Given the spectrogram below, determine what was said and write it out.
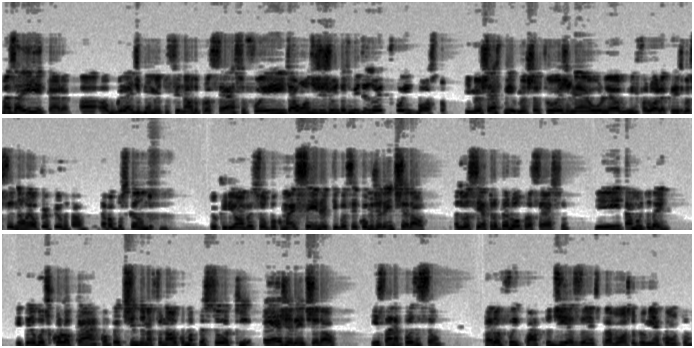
Mas aí, cara, a, a, o grande momento final do processo foi dia 11 de junho de 2018, foi em Boston. E meu chefe, meu chefe hoje, né, o Léo, me falou: olha, Cris, você não é o perfil que eu estava buscando. Eu queria uma pessoa um pouco mais sênior que você, como gerente geral. Mas você atropelou o processo e está muito bem. Então eu vou te colocar competindo na final com uma pessoa que é gerente geral e está na posição. Cara, eu fui quatro dias antes para Boston por minha conta,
